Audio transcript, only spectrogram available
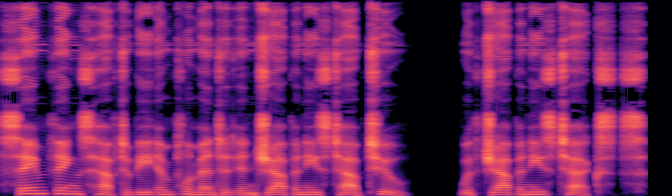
Same things have to be implemented in Japanese tab 2, with Japanese texts.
